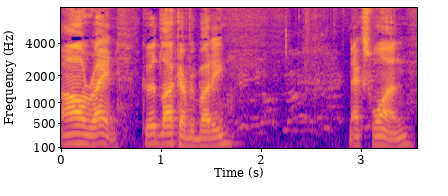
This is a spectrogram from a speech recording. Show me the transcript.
All right. Good luck, everybody. Next one.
